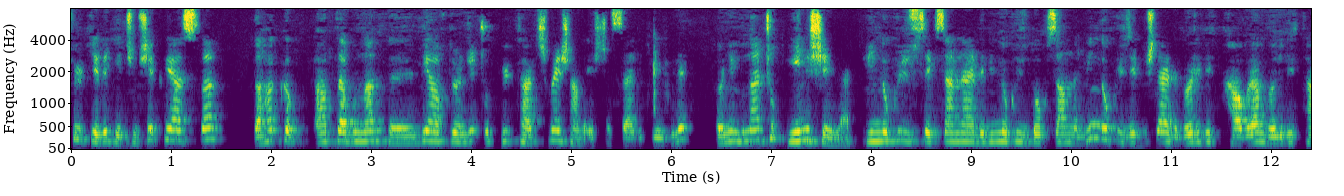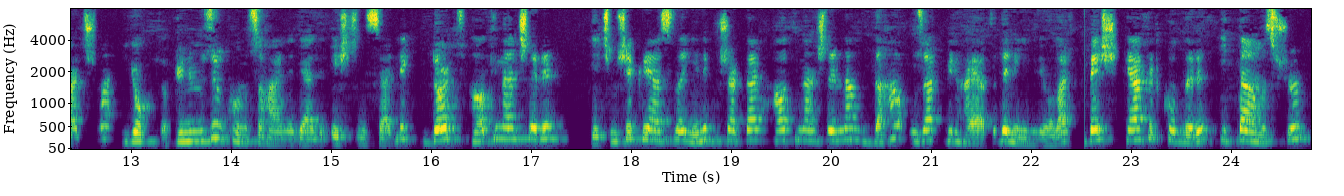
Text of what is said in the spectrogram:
Türkiye'de geçmişe kıyasla daha hatta bundan bir hafta önce çok büyük tartışma yaşandı eşcinsellikle ilgili. Örneğin bunlar çok yeni şeyler. 1980'lerde, 1990'larda, 1970'lerde böyle bir kavram, böyle bir tartışma yoktu. Günümüzün konusu haline geldi eşcinsellik. Dört, halk inançları geçmişe kıyasla yeni kuşaklar halk inançlarından daha uzak bir hayatı deneyimliyorlar. 5. Kıyafet kodları iddiamız şu,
